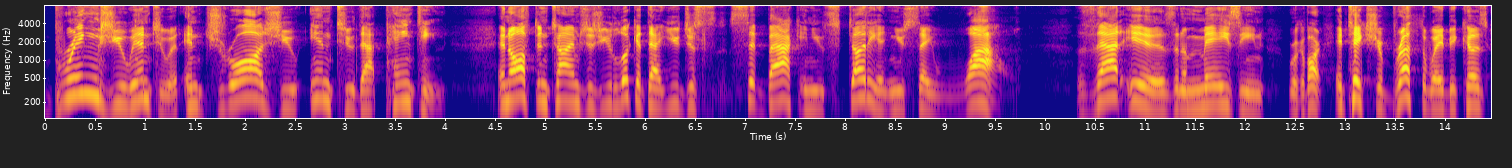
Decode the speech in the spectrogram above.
brings you into it and draws you into that painting. And oftentimes, as you look at that, you just sit back and you study it and you say, wow, that is an amazing work of art. It takes your breath away because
